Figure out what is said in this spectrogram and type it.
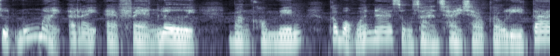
จุดมุ่งหมายอะไรแอบแฝงเลย บางคอมเมนต์ก็บอกว่าน่าสงสารชายชาวเกาหลีใต้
